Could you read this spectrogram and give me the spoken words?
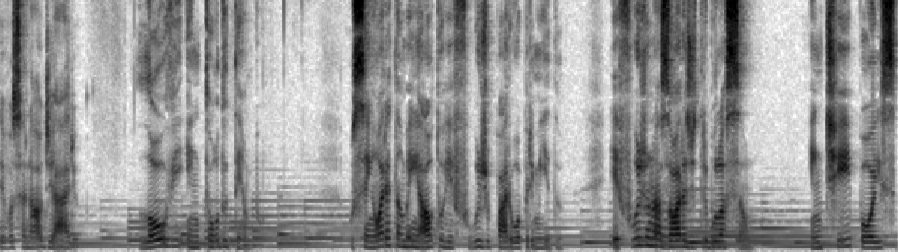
Devocional diário. Louve em todo tempo. O Senhor é também alto refúgio para o oprimido, refúgio nas horas de tribulação. Em ti, pois,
